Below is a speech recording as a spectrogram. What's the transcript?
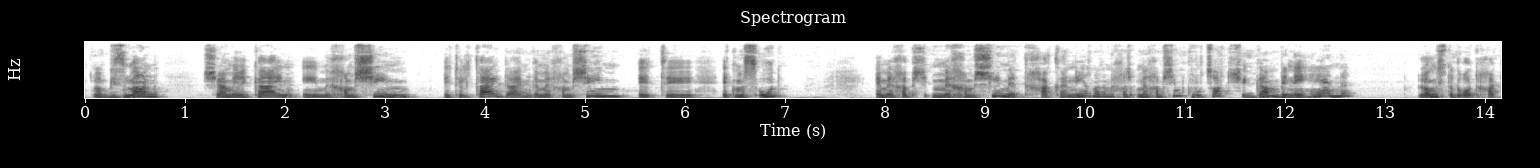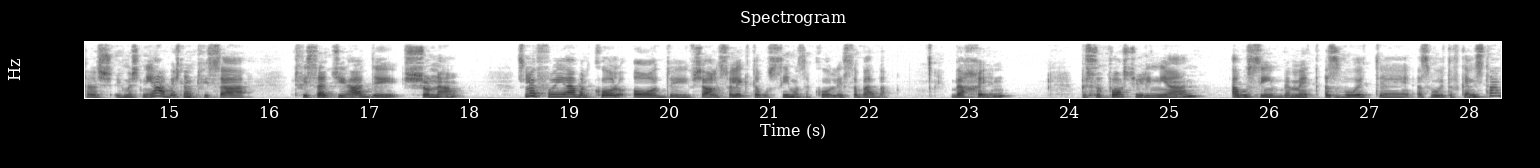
זאת אומרת, בזמן שהאמריקאים אה, מחמשים את אל-קאעידה, הם גם מחמשים את, אה, את מסעוד, הם מחמשים את חכני, זאת אומרת, הם מחמשים קבוצות שגם ביניהן לא מסתדרות אחת עם השנייה, ויש להם תפיסה, תפיסת ג'יהאד אה, שונה. זה לא הפריע, אבל כל עוד אפשר לסלק את הרוסים, אז הכל סבבה. ואכן, בסופו של עניין, הרוסים באמת עזבו את, עזבו את אפגניסטן,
